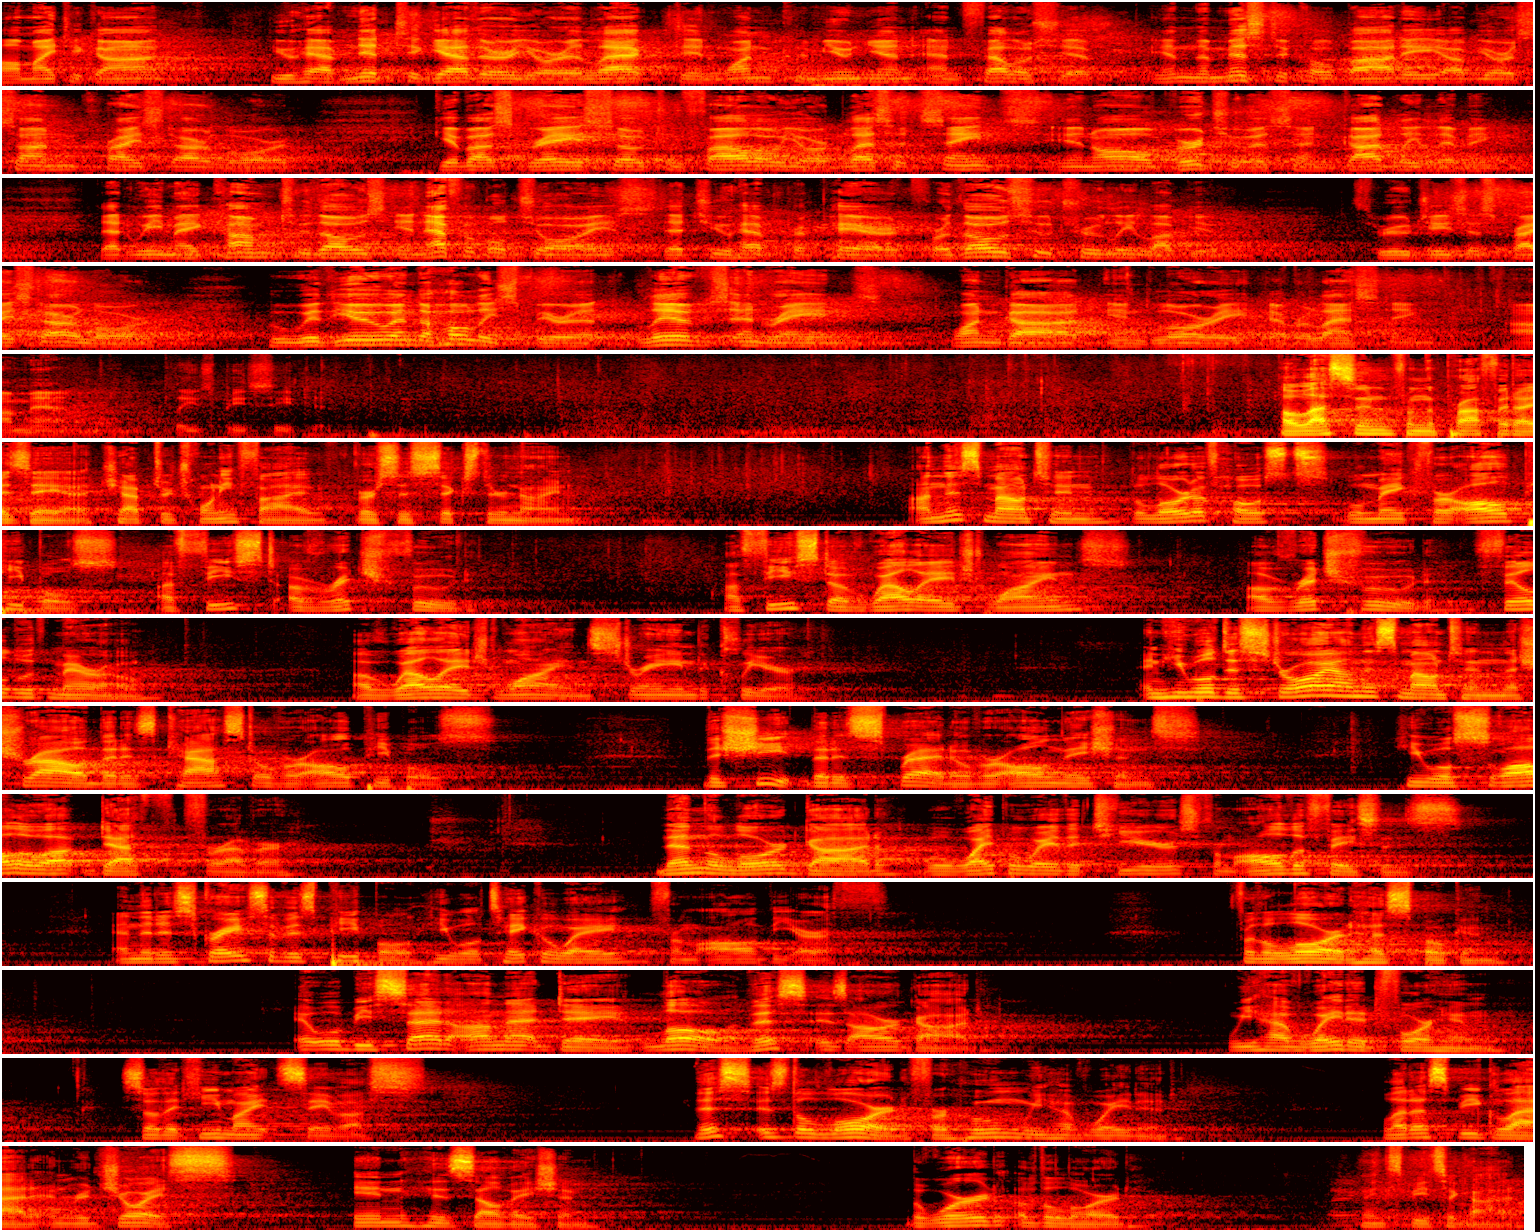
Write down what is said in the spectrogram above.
Almighty God, you have knit together your elect in one communion and fellowship in the mystical body of your Son, Christ our Lord. Give us grace so to follow your blessed saints in all virtuous and godly living, that we may come to those ineffable joys that you have prepared for those who truly love you. Through Jesus Christ our Lord, who with you and the Holy Spirit lives and reigns, one God, in glory everlasting. Amen. Please be seated. A lesson from the prophet Isaiah, chapter 25, verses 6 through 9. On this mountain, the Lord of hosts will make for all peoples a feast of rich food, a feast of well aged wines, of rich food filled with marrow, of well aged wine strained clear. And he will destroy on this mountain the shroud that is cast over all peoples the sheet that is spread over all nations. He will swallow up death forever. Then the Lord God will wipe away the tears from all the faces, and the disgrace of his people he will take away from all the earth. For the Lord has spoken. It will be said on that day, Lo, this is our God. We have waited for him, so that he might save us. This is the Lord for whom we have waited. Let us be glad and rejoice in his salvation. The word of the Lord. Thanks be to God.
